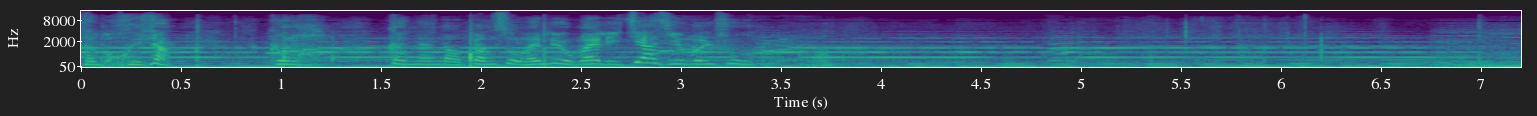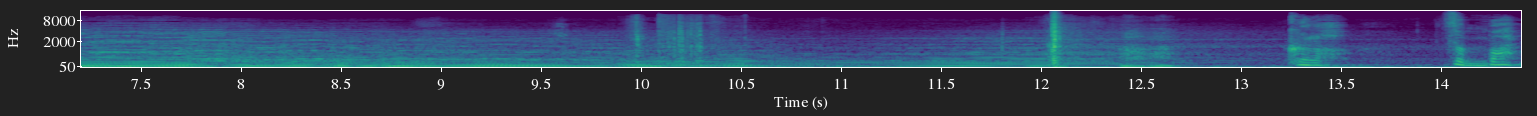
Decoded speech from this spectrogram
怎么回事？阁老，甘南岛刚送来六百里加急文书。啊！阁老，怎么办？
